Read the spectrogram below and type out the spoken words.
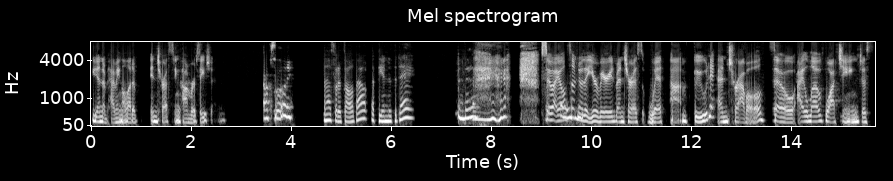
you end up having a lot of interesting conversations. Absolutely. And that's what it's all about at the end of the day. It is. so I also know that you're very adventurous with um, food and travel. So I love watching just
